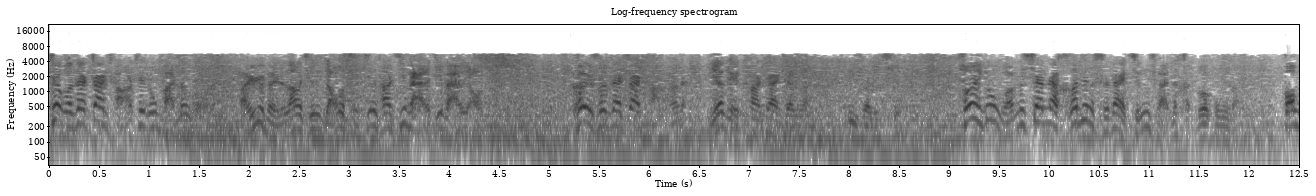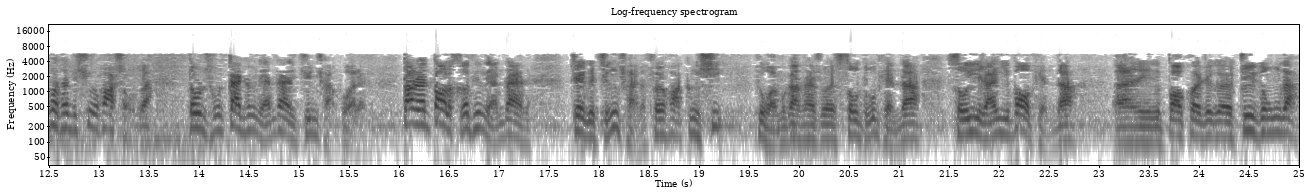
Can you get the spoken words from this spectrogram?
结果在战场上，这种板凳狗呢，把日本人狼群咬死，经常几百个、几百个咬死。可以说，在战场上呢，也给抗日战争啊立下了基础。所以，就我们现在和平时代警犬的很多功能，包括它的驯化手段，都是从战争年代的军犬过来的。当然，到了和平年代呢，这个警犬的分化更细。就我们刚才说，搜毒品的、搜易燃易爆品的，呃，包括这个追踪的、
